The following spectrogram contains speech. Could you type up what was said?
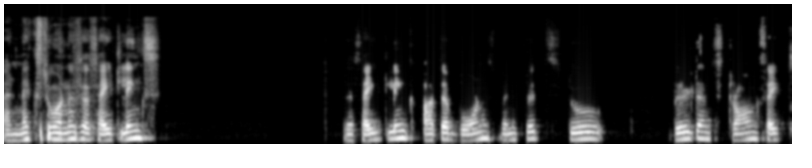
And next one is the site links. The site link are the bonus benefits to build a strong site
